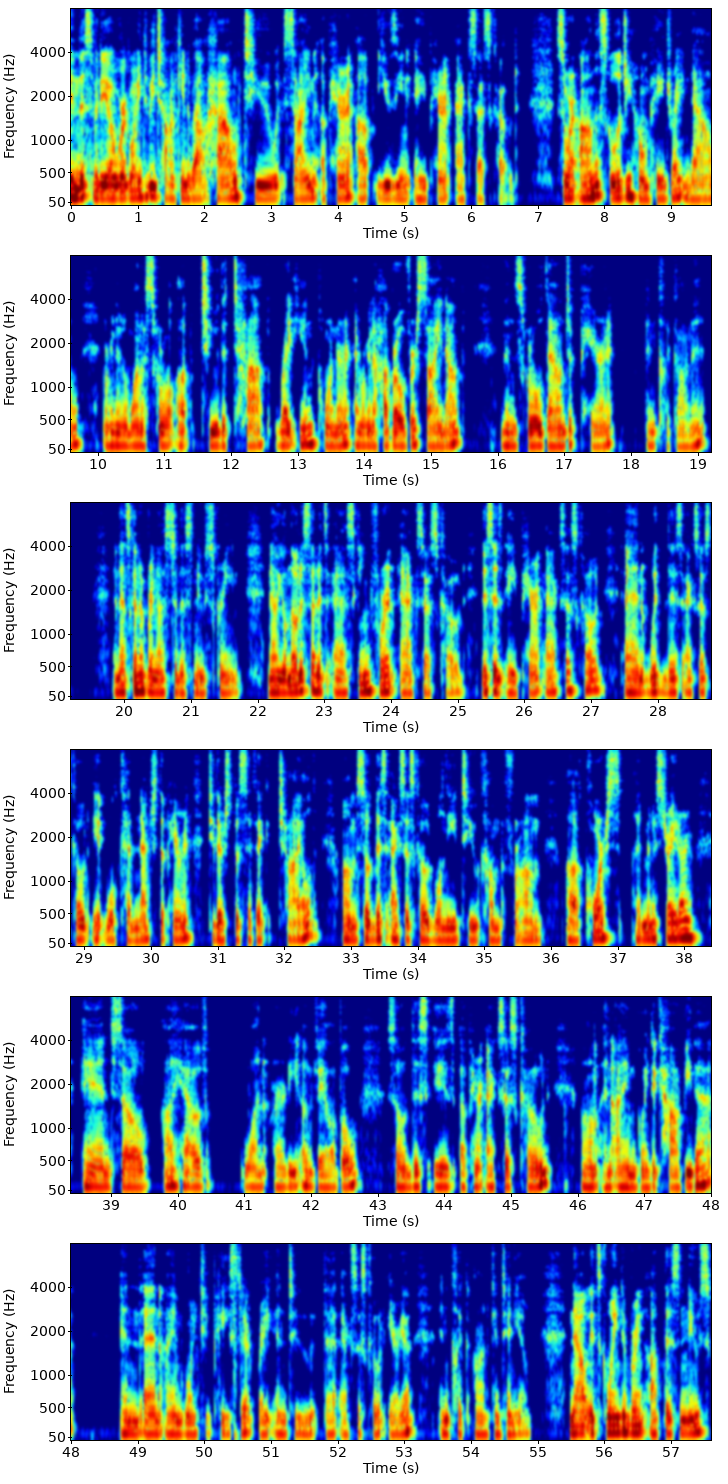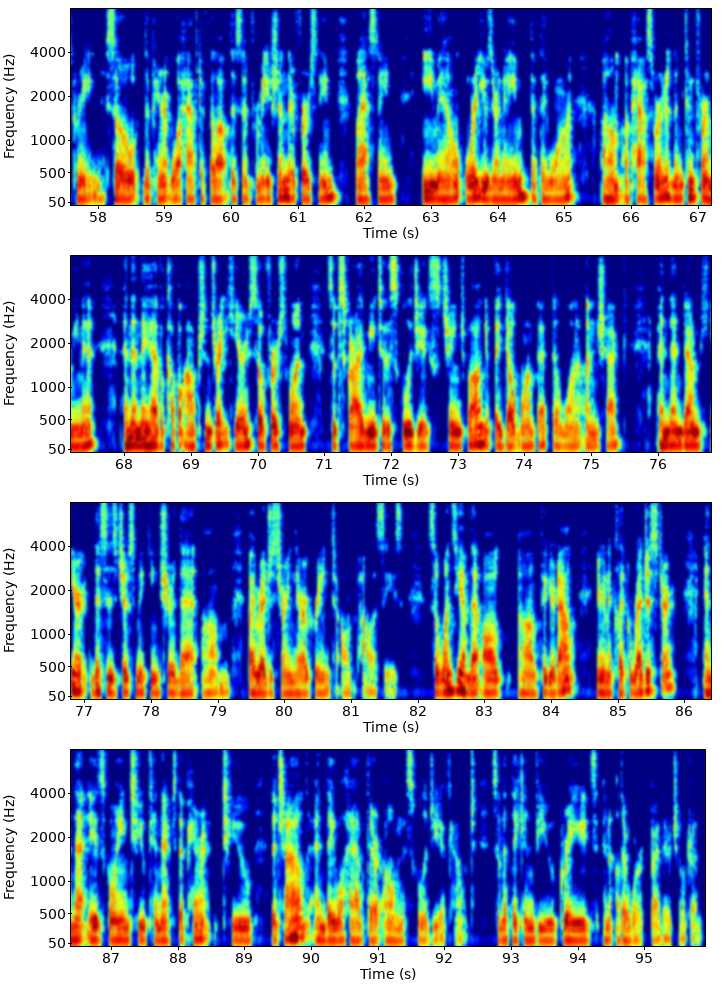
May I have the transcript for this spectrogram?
In this video, we're going to be talking about how to sign a parent up using a parent access code. So we're on the Schoology homepage right now. We're going to want to scroll up to the top right hand corner and we're going to hover over sign up and then scroll down to parent and click on it. And that's going to bring us to this new screen. Now you'll notice that it's asking for an access code. This is a parent access code. And with this access code, it will connect the parent to their specific child. Um, so this access code will need to come from a course administrator. And so I have one already available. So this is a parent access code. Um, and I am going to copy that and then I am going to paste it right into that access code area and click on continue. Now it's going to bring up this new screen. So the parent will have to fill out this information, their first name, last name, email or username that they want, um, a password, and then confirming it. And then they have a couple options right here. So first one, subscribe me to the Schoology Exchange blog. If they don't want that, they'll want to uncheck. And then down here, this is just making sure that um, by registering, they're agreeing to all the policies. So once you have that all uh, figured out, you're going to click register, and that is going to connect the parent to the child, and they will have their own Schoology account so that they can view grades and other work by their children.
